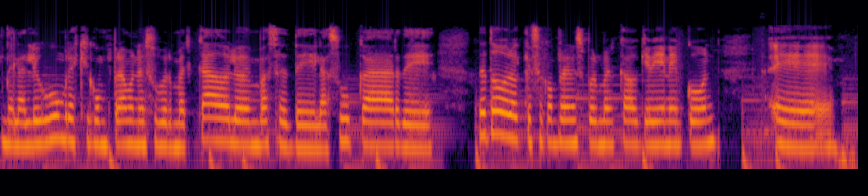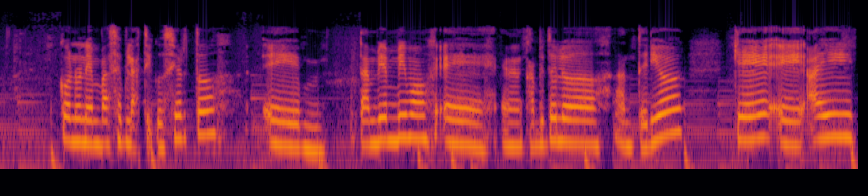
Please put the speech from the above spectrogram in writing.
de las legumbres que compramos en el supermercado, los envases del azúcar, de, de todo lo que se compra en el supermercado que viene con eh, con un envase plástico, ¿cierto? Em, también vimos eh, en el capítulo anterior que hay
